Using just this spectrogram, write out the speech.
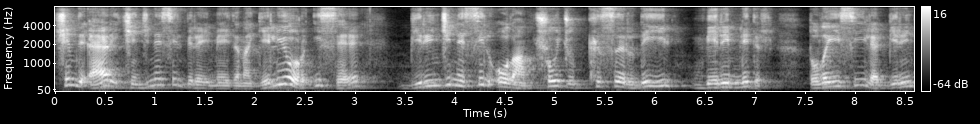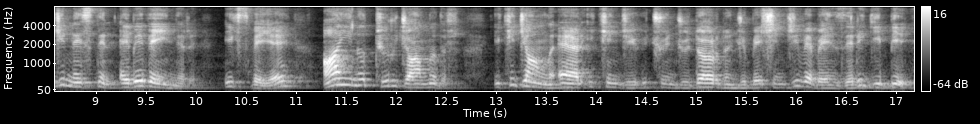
Şimdi eğer ikinci nesil birey meydana geliyor ise birinci nesil olan çocuk kısır değil verimlidir. Dolayısıyla birinci neslin ebeveynleri X ve Y aynı tür canlıdır. İki canlı eğer ikinci, üçüncü, dördüncü, beşinci ve benzeri gibi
